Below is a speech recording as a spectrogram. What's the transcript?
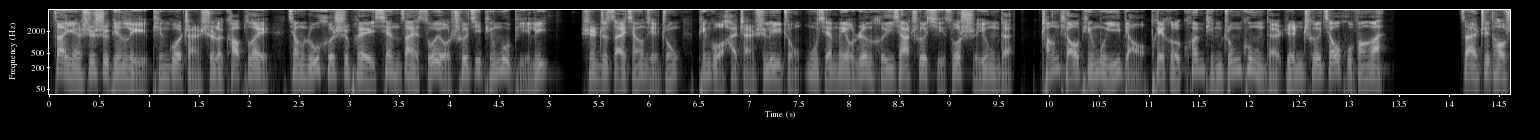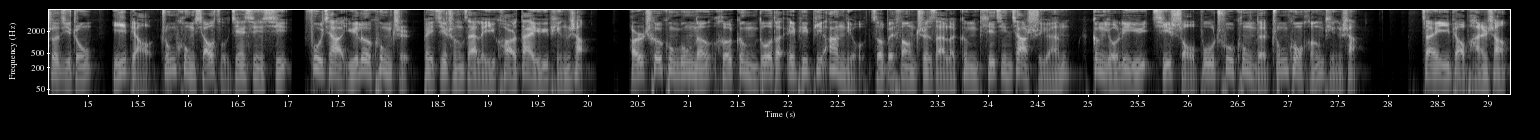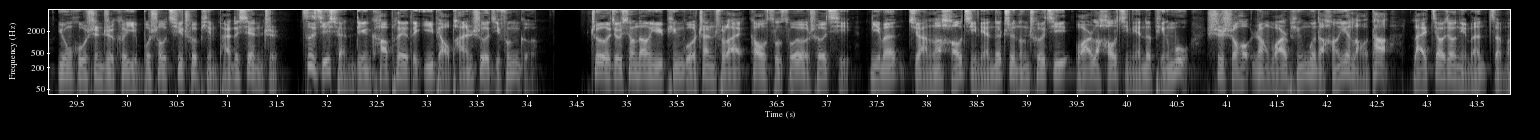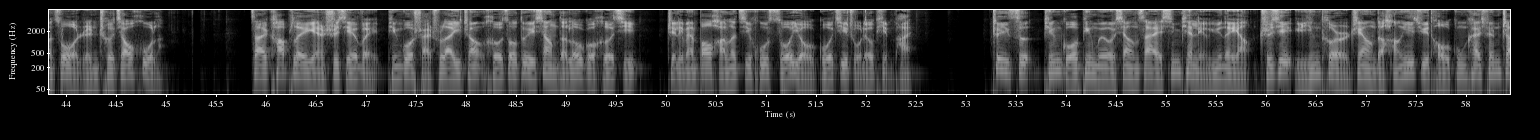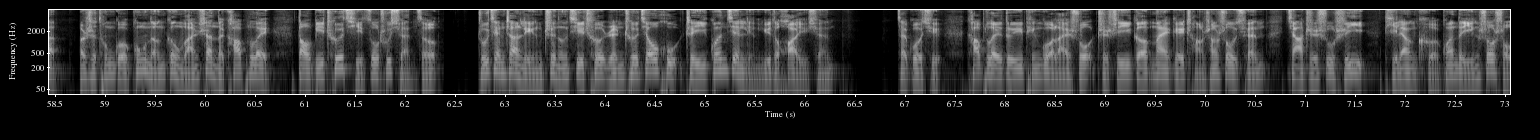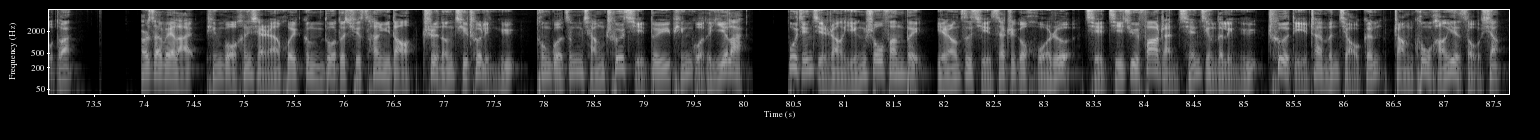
在演示视频里，苹果展示了 CarPlay 将如何适配现在所有车机屏幕比例，甚至在讲解中，苹果还展示了一种目前没有任何一家车企所使用的长条屏幕仪表配合宽屏中控的人车交互方案。在这套设计中，仪表、中控小组件信息、副驾娱乐控制被集成在了一块带鱼屏上，而车控功能和更多的 APP 按钮则被放置在了更贴近驾驶员、更有利于其手部触控的中控横屏上。在仪表盘上，用户甚至可以不受汽车品牌的限制，自己选定 CarPlay 的仪表盘设计风格。这就相当于苹果站出来告诉所有车企：你们卷了好几年的智能车机，玩了好几年的屏幕，是时候让玩屏幕的行业老大来教教你们怎么做人车交互了。在 CarPlay 演示结尾，苹果甩出来一张合作对象的 logo 合集，这里面包含了几乎所有国际主流品牌。这一次，苹果并没有像在芯片领域那样直接与英特尔这样的行业巨头公开宣战，而是通过功能更完善的 CarPlay，倒逼车企做出选择，逐渐占领智能汽车人车交互这一关键领域的话语权。在过去，CarPlay 对于苹果来说只是一个卖给厂商授权、价值数十亿、体量可观的营收手段，而在未来，苹果很显然会更多的去参与到智能汽车领域，通过增强车企对于苹果的依赖。不仅仅让营收翻倍，也让自己在这个火热且极具发展前景的领域彻底站稳脚跟，掌控行业走向。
